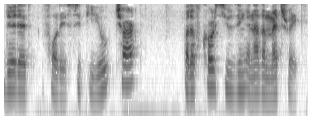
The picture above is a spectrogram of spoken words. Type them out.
did it for the CPU chart, but of course using another metric.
